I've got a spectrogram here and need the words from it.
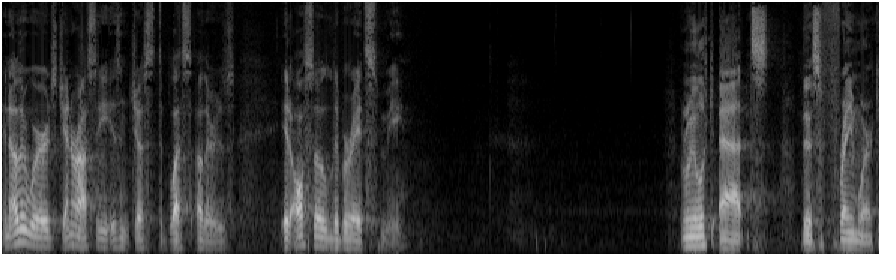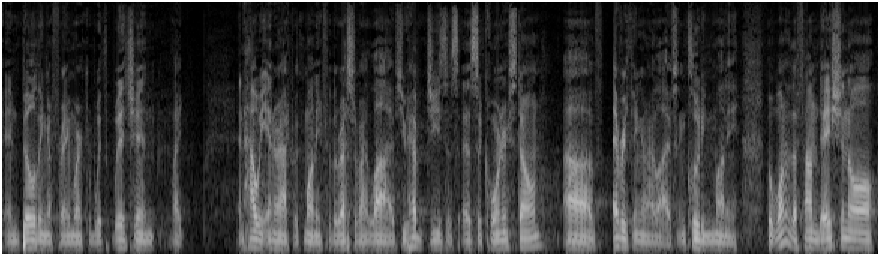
In other words, generosity isn't just to bless others, it also liberates me. When we look at this framework and building a framework with which in like and how we interact with money for the rest of our lives, you have Jesus as the cornerstone of everything in our lives, including money. But one of the foundational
